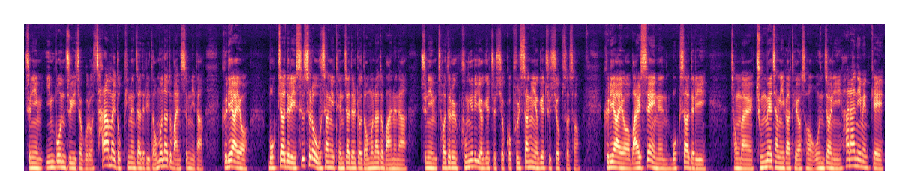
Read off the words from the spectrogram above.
주님 인본주의적으로 사람을 높이는 자들이 너무나도 많습니다. 그리하여 목자들이 스스로 우상이 된 자들도 너무나도 많으나 주님 저들을 궁휼히 여겨 주시옵고 불쌍히 여겨 주시옵소서. 그리하여 말세에는 목사들이 정말 중매장이가 되어서 온전히 하나님께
